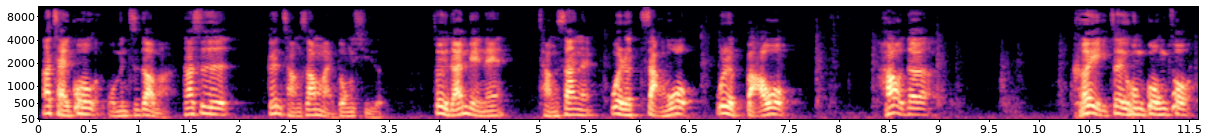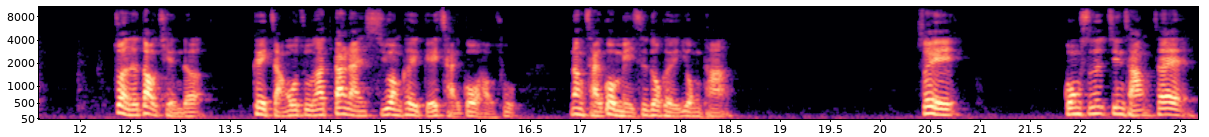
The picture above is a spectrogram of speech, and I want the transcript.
那采购我们知道嘛，它是跟厂商买东西的，所以难免呢，厂商呢为了掌握，为了把握。好的，可以这一份工作赚得到钱的，可以掌握住。那当然希望可以给采购好处，让采购每次都可以用它。所以公司经常在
